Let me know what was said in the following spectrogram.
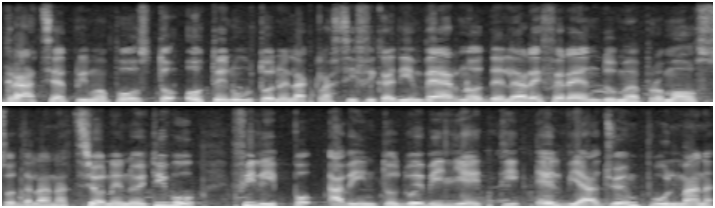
Grazie al primo posto ottenuto nella classifica d'inverno del referendum promosso dalla Nazione Noi TV, Filippo ha vinto due biglietti e il viaggio in pullman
